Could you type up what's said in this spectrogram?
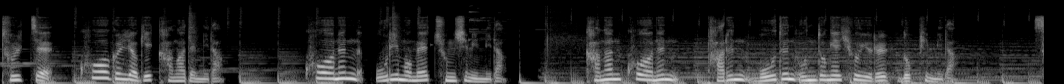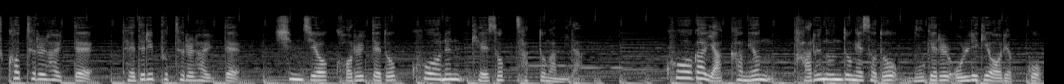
둘째, 코어 근력이 강화됩니다. 코어는 우리 몸의 중심입니다. 강한 코어는 다른 모든 운동의 효율을 높입니다. 스쿼트를 할 때, 데드리프트를 할 때, 심지어 걸을 때도 코어는 계속 작동합니다. 코어가 약하면 다른 운동에서도 무게를 올리기 어렵고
